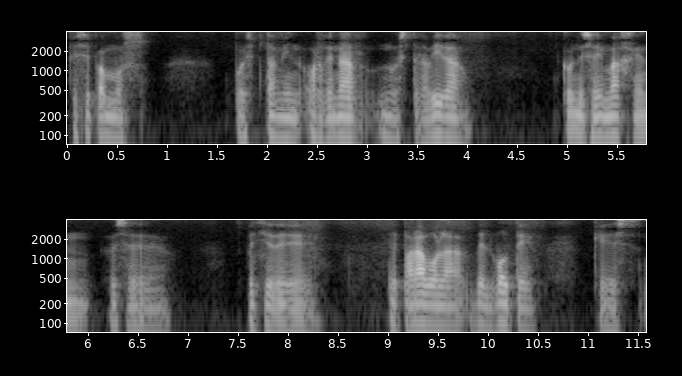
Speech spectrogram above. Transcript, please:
que sepamos pues también ordenar nuestra vida con esa imagen, esa especie de, parábola del bote que es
